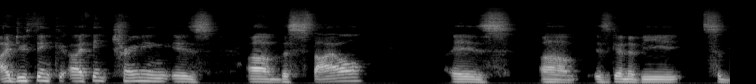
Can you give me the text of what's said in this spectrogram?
I do think I think training is um, the style is um, is going to be sub-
